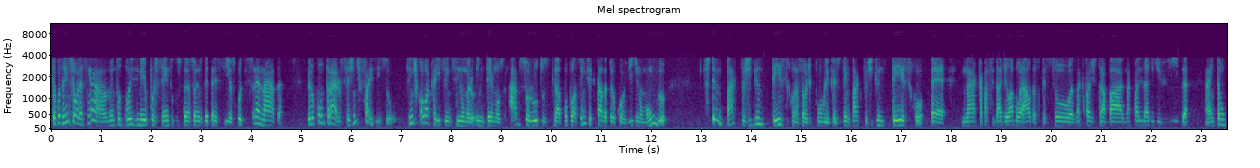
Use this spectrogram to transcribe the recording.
Então, quando a gente olha assim, ah, aumentou 2,5% dos transtornos depressivos, putz, isso não é nada. Pelo contrário, se a gente faz isso, se a gente coloca isso, esse número, em termos absolutos da população infectada pelo Covid no mundo, isso tem um impacto gigantesco na saúde pública, isso tem um impacto gigantesco é, na capacidade laboral das pessoas, na capacidade de trabalho, na qualidade de vida. Né? Então,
